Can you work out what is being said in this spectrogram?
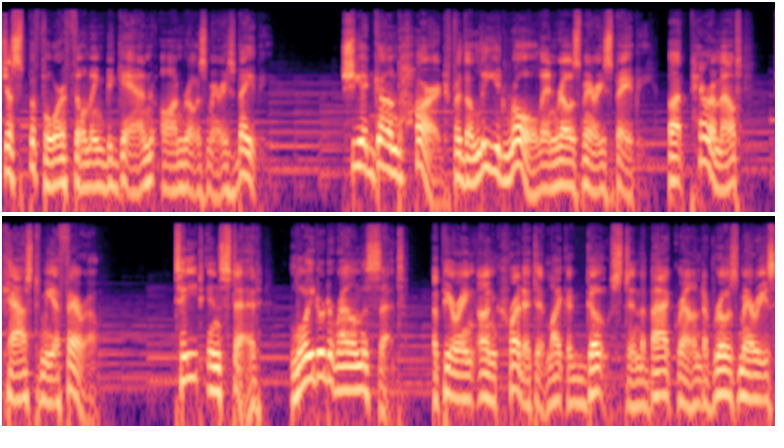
just before filming began on Rosemary's Baby. She had gunned hard for the lead role in Rosemary's Baby, but Paramount cast Mia Farrow, Tate instead loitered around the set, appearing uncredited like a ghost in the background of Rosemary's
